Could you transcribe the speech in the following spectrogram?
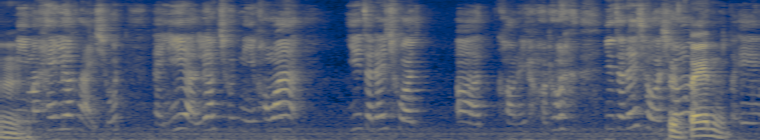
อืม มีมาให้เลือกหลายชุด แต่ยี่อะเลือกชุดนี้เพราะว่ายี่จะได้โชว์เอ่อขออนุญาตขอโทษยี่จะได้โชว์ช่ตื่วงนหลัเต้นงของตัวเอง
